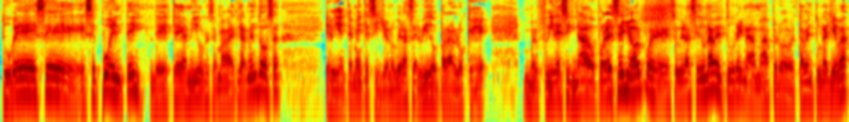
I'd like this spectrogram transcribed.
tuve ese, ese puente de este amigo que se llamaba Edgar Mendoza, Evidentemente, si yo no hubiera servido para lo que me fui designado por el Señor, pues eso hubiera sido una aventura y nada más, pero esta aventura lleva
